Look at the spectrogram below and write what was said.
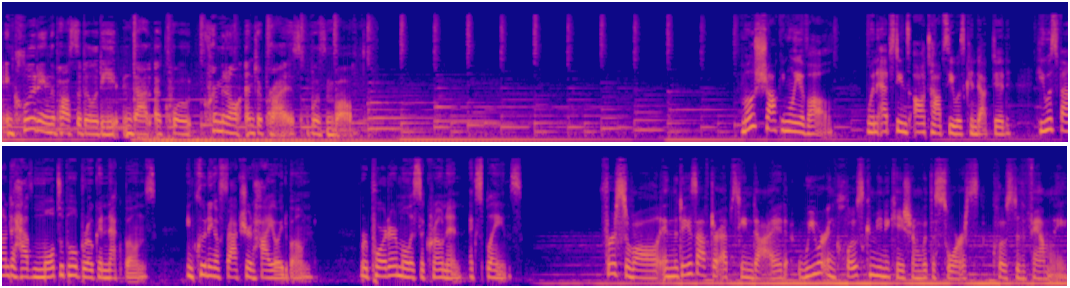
including the possibility that a quote criminal enterprise was involved. Most shockingly of all, when Epstein's autopsy was conducted, he was found to have multiple broken neck bones, including a fractured hyoid bone. Reporter Melissa Cronin explains. First of all, in the days after Epstein died, we were in close communication with a source close to the family.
